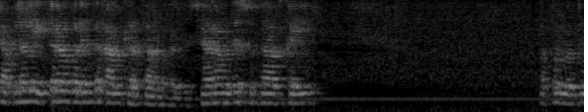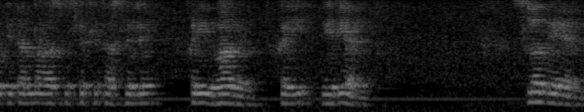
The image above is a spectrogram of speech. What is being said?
की आपल्याला इतरांपर्यंत काम करता आलं पाहिजे. शहरामध्ये सुद्धा आज काही आपण म्हणतो की त्यांना असुशिक्षित असलेले काही विभाग आहेत काही एरिया आहेत स्लब एरिया आहेत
